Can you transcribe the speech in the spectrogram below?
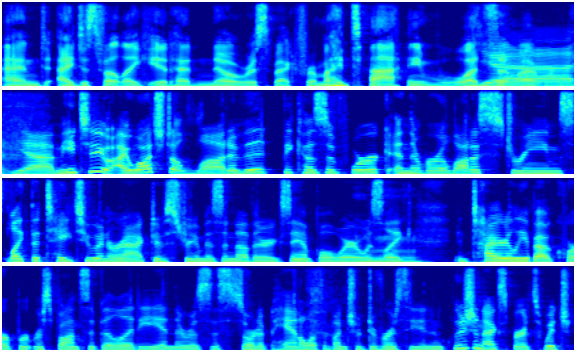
and I just felt like it had no respect for my time whatsoever. Yeah, yeah, me too. I watched a lot of it because of work, and there were a lot of streams. Like the Take Two Interactive stream is another example where it was like Mm. entirely about corporate responsibility, and there was this sort of panel with a bunch of diversity and inclusion experts, which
